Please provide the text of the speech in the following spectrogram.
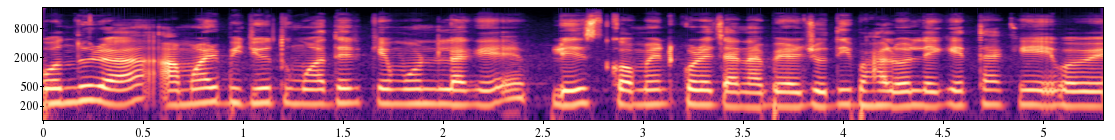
বন্ধুরা, আমার ভিডিও তোমাদের কেমন লাগে প্লিজ কমেন্ট করে জানাবে। আর যদি ভালো লেগে থাকে এভাবে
